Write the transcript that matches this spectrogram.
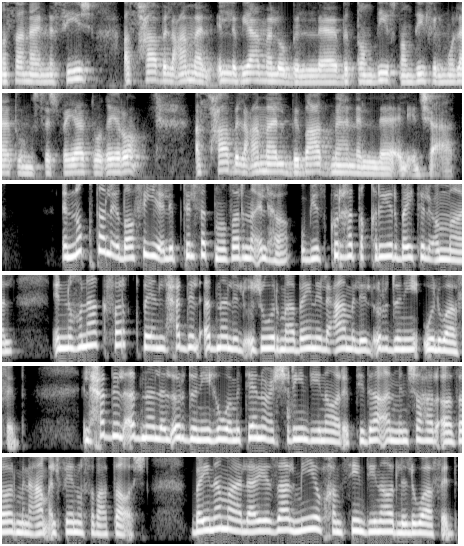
مصانع النسيج. أصحاب العمل اللي بيعملوا بالتنظيف تنظيف المولات والمستشفيات وغيره. أصحاب العمل ببعض مهن الإنشاءات. النقطة الإضافية اللي بتلفت نظرنا إلها وبيذكرها تقرير بيت العمال إنه هناك فرق بين الحد الأدنى للأجور ما بين العامل الأردني والوافد. الحد الأدنى للأردني هو 220 دينار ابتداء من شهر آذار من عام 2017 بينما لا يزال 150 دينار للوافد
